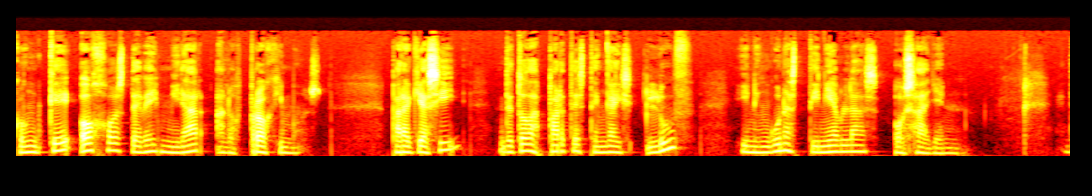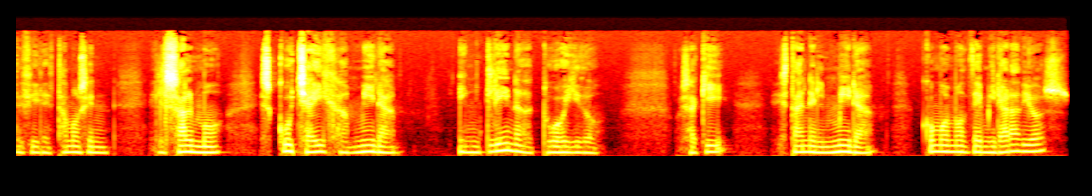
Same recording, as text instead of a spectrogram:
con qué ojos debéis mirar a los prójimos, para que así de todas partes tengáis luz y ningunas tinieblas os hallen. Es decir, estamos en el Salmo, escucha hija, mira, inclina tu oído. Pues aquí está en el mira, cómo hemos de mirar a Dios,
